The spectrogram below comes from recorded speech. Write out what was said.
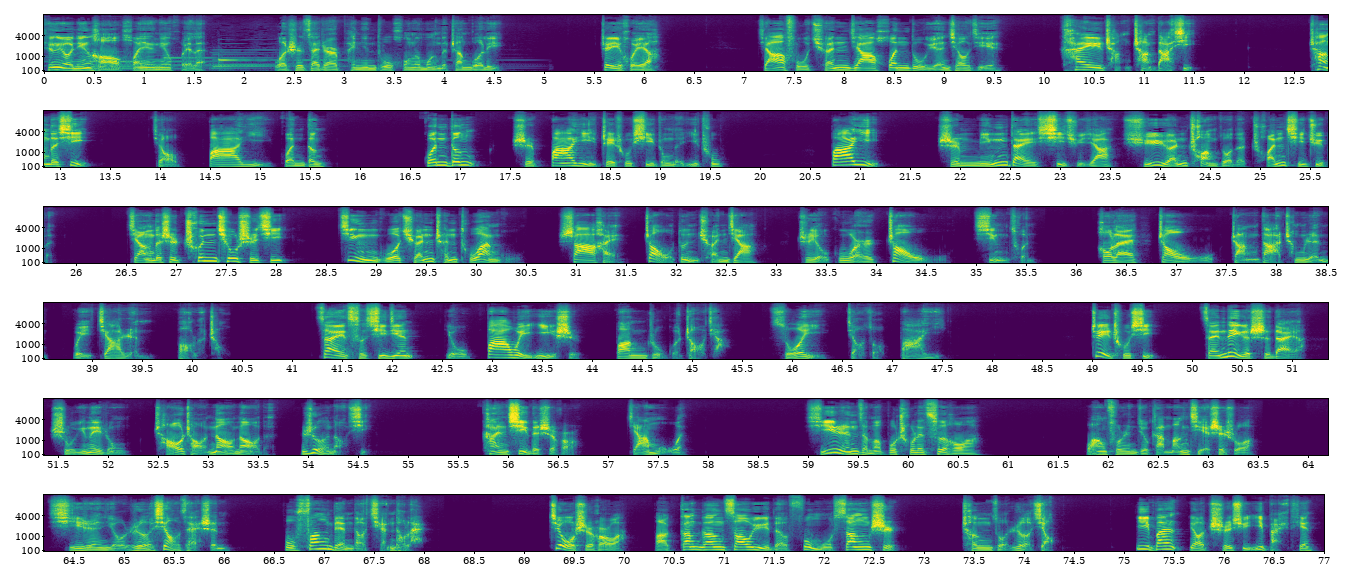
听友您好，欢迎您回来，我是在这儿陪您读《红楼梦》的张国立。这一回啊，贾府全家欢度元宵节，开场唱大戏，唱的戏叫《八义关灯》。关灯是八义这出戏中的一出。八义是明代戏曲家徐元创作的传奇剧本，讲的是春秋时期。晋国权臣屠岸贾，杀害赵盾全家，只有孤儿赵武幸存。后来赵武长大成人，为家人报了仇。在此期间，有八位义士帮助过赵家，所以叫做八义。这出戏在那个时代啊，属于那种吵吵闹闹的热闹戏。看戏的时候，贾母问。袭人怎么不出来伺候啊？王夫人就赶忙解释说：“袭人有热孝在身，不方便到前头来。旧时候啊，把刚刚遭遇的父母丧事称作热孝，一般要持续一百天。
